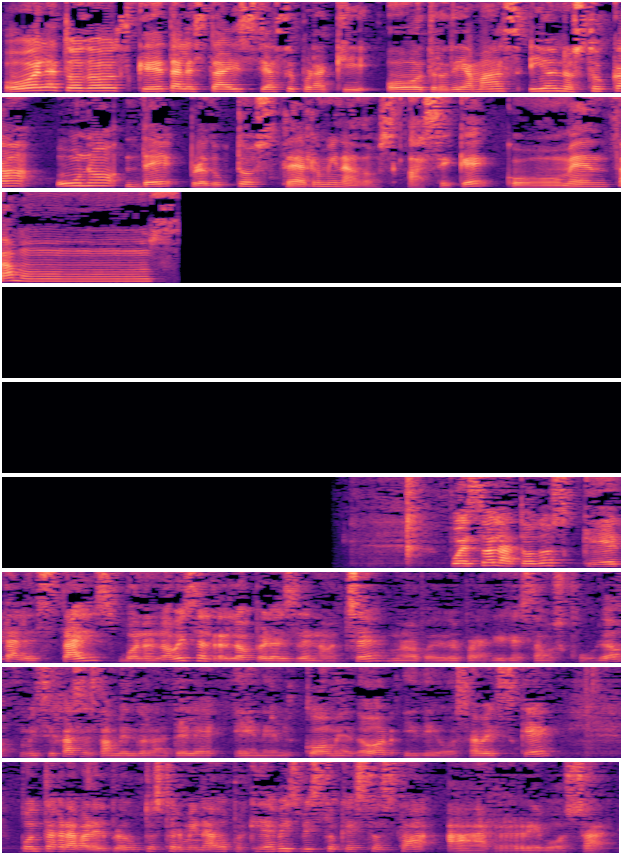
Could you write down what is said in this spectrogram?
Hola a todos, ¿qué tal estáis? Ya estoy por aquí otro día más y hoy nos toca uno de productos terminados. Así que comenzamos. Pues hola a todos, ¿qué tal estáis? Bueno, no veis el reloj, pero es de noche. Bueno, lo podéis ver por aquí que está oscuro. Mis hijas están viendo la tele en el comedor y digo, ¿sabes qué? Ponte a grabar el producto terminado porque ya habéis visto que esto está a rebosar.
